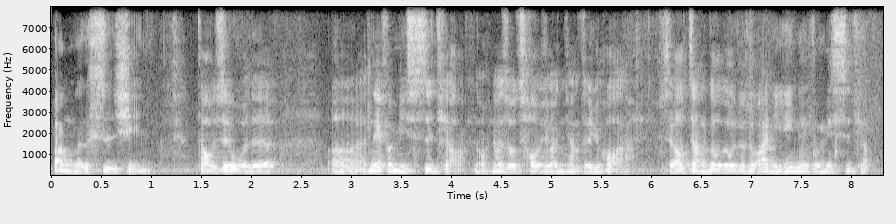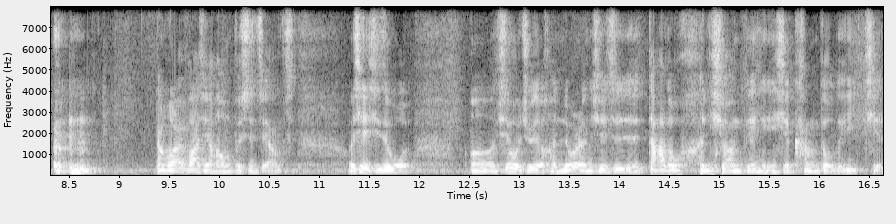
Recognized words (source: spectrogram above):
棒的事情，导致我的呃内分泌失调。那时候超喜欢讲这句话，只要长痘痘就说啊，你内分泌失调。但后来发现好像不是这样子，而且其实我，呃，其实我觉得很多人其实大家都很喜欢给你一些抗痘的意见。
